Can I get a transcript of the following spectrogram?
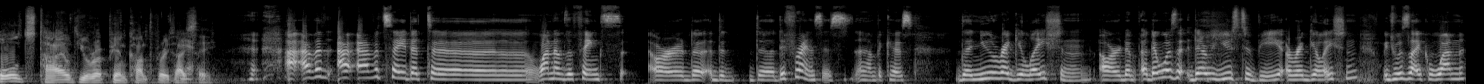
old-style European countries. I Yeah. say. I, would I, would say that uh, one of the things or the the, the difference is uh, because the new regulation or the, there was a, there used to be a regulation which was like one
